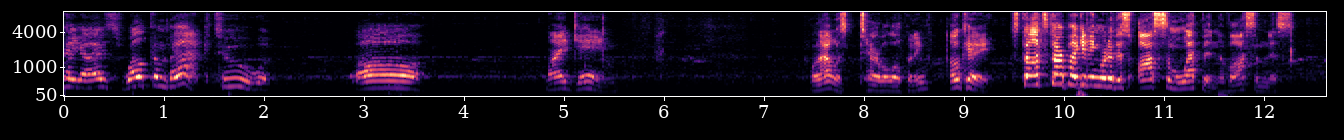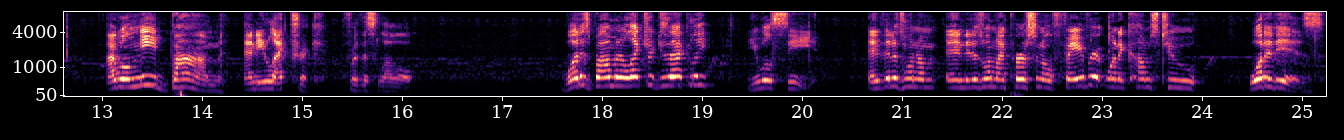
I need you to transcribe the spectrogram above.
Okay, guys, welcome back to uh my game. Well, that was terrible opening. Okay, st let's start by getting rid of this awesome weapon of awesomeness. I will need bomb and electric for this level. What is bomb and electric exactly? You will see. And it is one of and it is one of my personal favorite when it comes to what it is.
